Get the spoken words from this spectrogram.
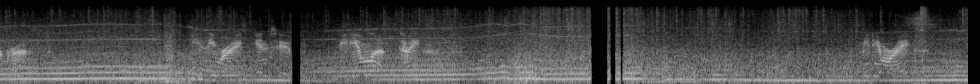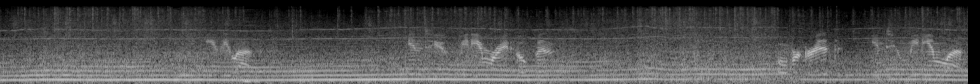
Easy right into. Medium left. Medium right. Easy left. Into medium right open. Over grid. Into medium left.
